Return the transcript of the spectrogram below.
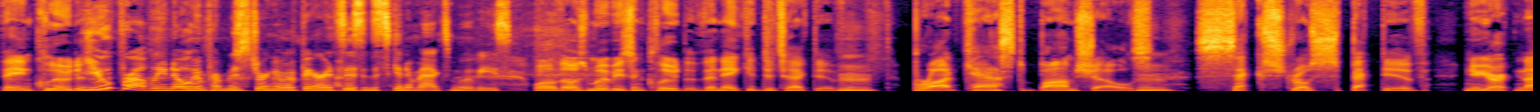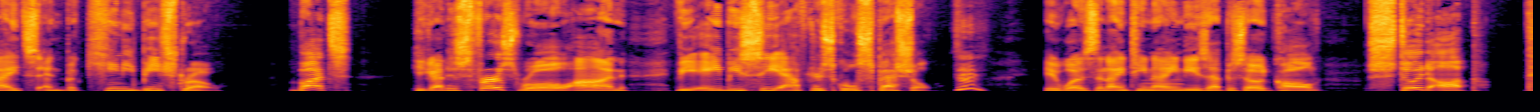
they include You probably know him from his string of appearances in the Skin and Max movies. Well, those movies include The Naked Detective, Hmm. Broadcast Bombshells, Hmm. Sextrospective, New York Nights, and Bikini Bistro. But he got his first role on the ABC After School Special. Hmm. It was the 1990s episode called Stood Up.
